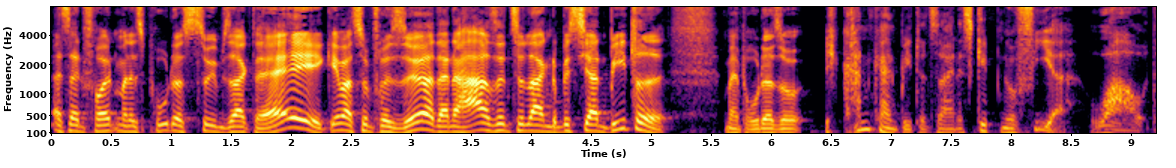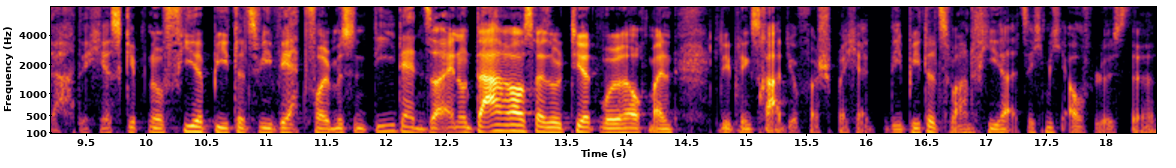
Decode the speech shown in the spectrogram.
als ein Freund meines Bruders zu ihm sagte, hey, geh mal zum Friseur, deine Haare sind zu lang, du bist ja ein Beatle. Mein Bruder so, ich kann kein Beatles sein, es gibt nur vier. Wow, dachte ich, es gibt nur vier Beatles, wie wertvoll müssen die denn sein? Und daraus resultiert wohl auch mein Lieblingsradioversprecher. Die Beatles waren vier, als ich mich auflöste.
